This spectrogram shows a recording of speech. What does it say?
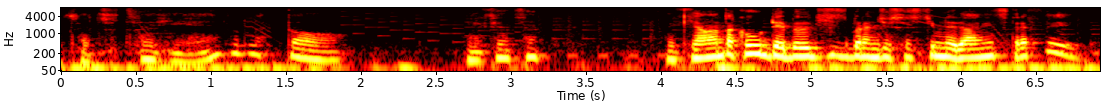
Co, co to je tohleto? Jak, jak já mám takovou debilčí zbraň, že se s tím nedá nic trefit.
